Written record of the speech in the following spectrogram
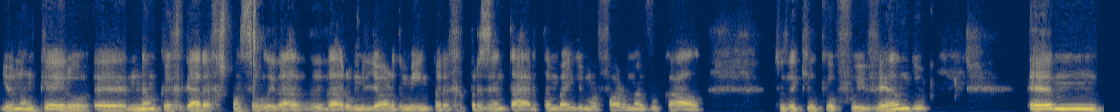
eu não quero uh, não carregar a responsabilidade de dar o melhor de mim para representar também de uma forma vocal tudo aquilo que eu fui vendo. Um,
